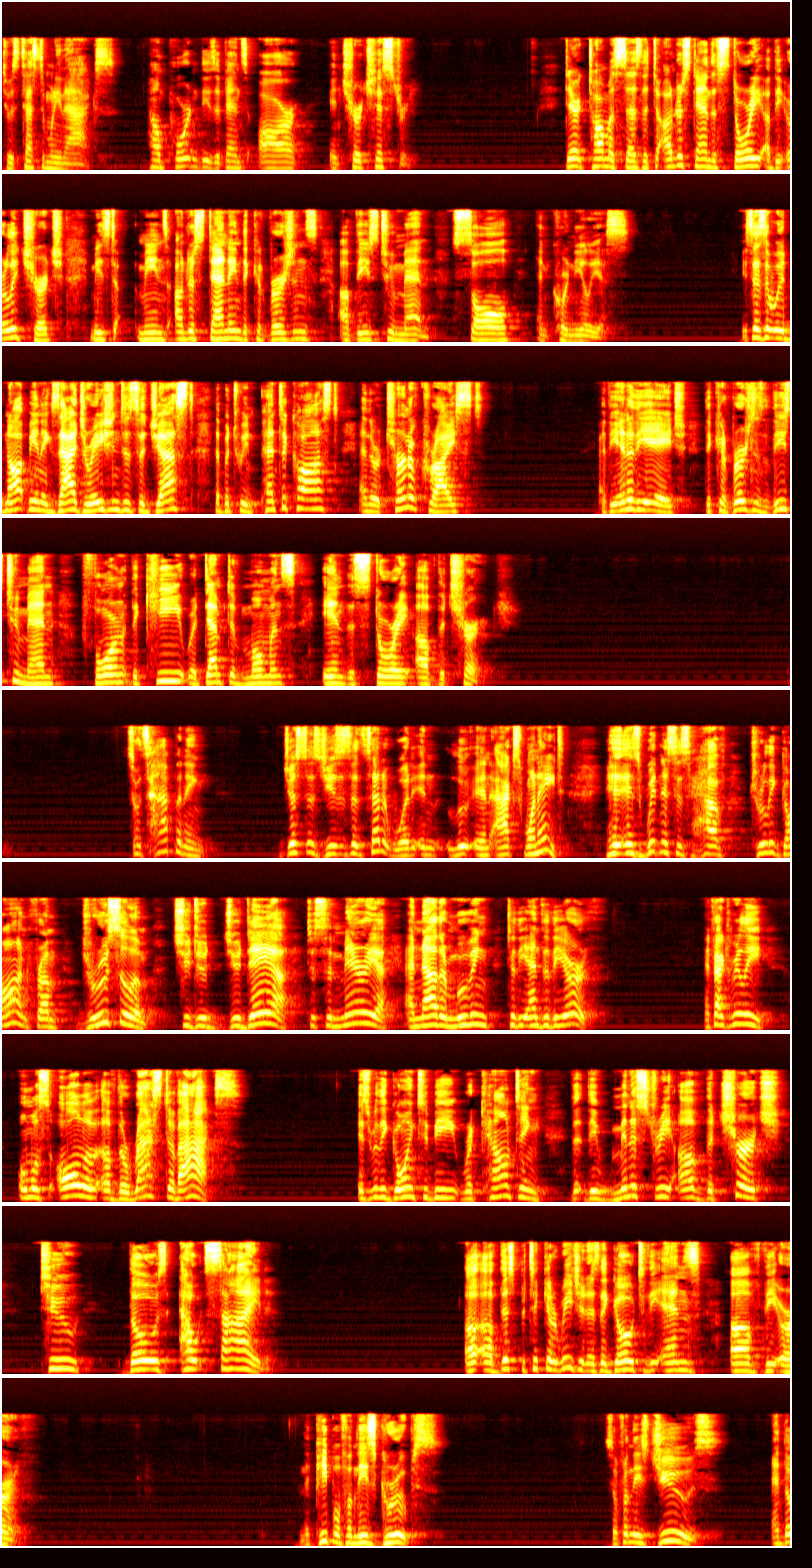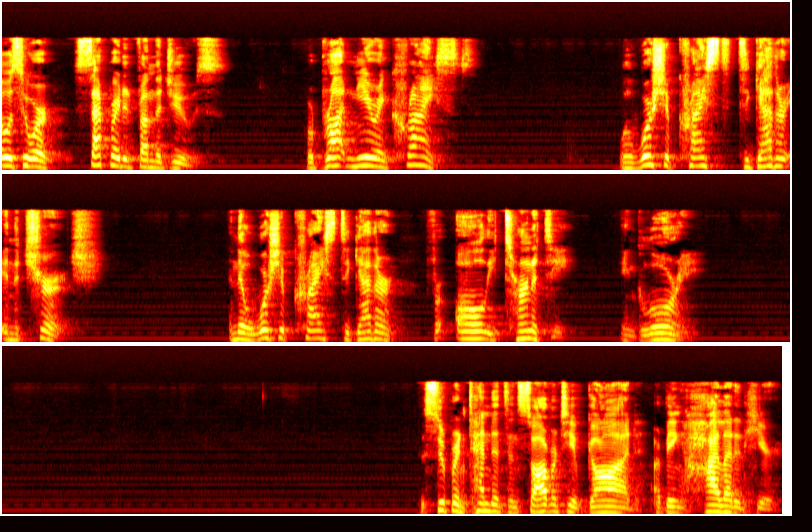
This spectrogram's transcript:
to his testimony in Acts, how important these events are in church history. Derek Thomas says that to understand the story of the early church means, to, means understanding the conversions of these two men, Saul and Cornelius. He says it would not be an exaggeration to suggest that between Pentecost and the return of Christ, at the end of the age, the conversions of these two men form the key redemptive moments in the story of the church. So it's happening just as Jesus had said it would in, in Acts 1 8. His witnesses have truly gone from Jerusalem to Judea to Samaria, and now they're moving to the ends of the earth. In fact, really, almost all of the rest of Acts is really going to be recounting the, the ministry of the church to those outside uh, of this particular region as they go to the ends of the earth. And the people from these groups, so from these Jews and those who are separated from the Jews, were brought near in Christ, will worship Christ together in the church and they'll worship Christ together for all eternity in glory. The superintendence and sovereignty of God are being highlighted here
